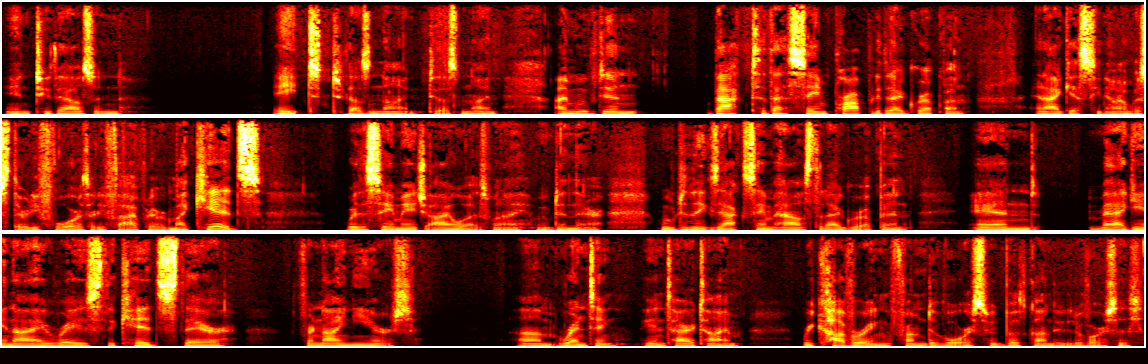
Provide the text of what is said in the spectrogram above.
in 2008, 2009, 2009, I moved in back to that same property that I grew up on. And I guess, you know, I was 34, 35, whatever. My kids were the same age I was when I moved in there. Moved in the exact same house that I grew up in. And Maggie and I raised the kids there for nine years, um, renting the entire time, recovering from divorce. We'd both gone through divorces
